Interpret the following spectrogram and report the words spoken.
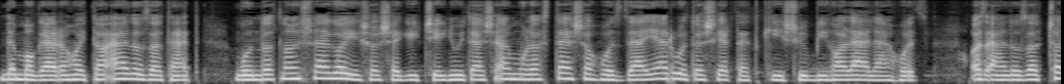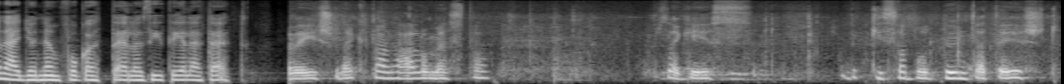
de magára hagyta áldozatát, gondatlansága és a segítségnyújtás elmulasztása hozzájárult a sértett későbbi halálához. Az áldozat családja nem fogadta el az ítéletet. Vésnek találom ezt a, az egész kiszabott büntetést.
